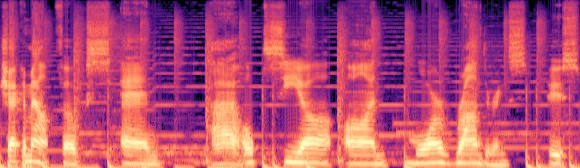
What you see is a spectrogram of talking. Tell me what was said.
check them out, folks. And I hope to see y'all on more Ronderings. Peace.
